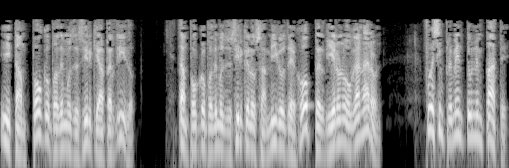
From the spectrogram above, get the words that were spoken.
y tampoco podemos decir que ha perdido. Tampoco podemos decir que los amigos de Job perdieron o ganaron. Fue simplemente un empate.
